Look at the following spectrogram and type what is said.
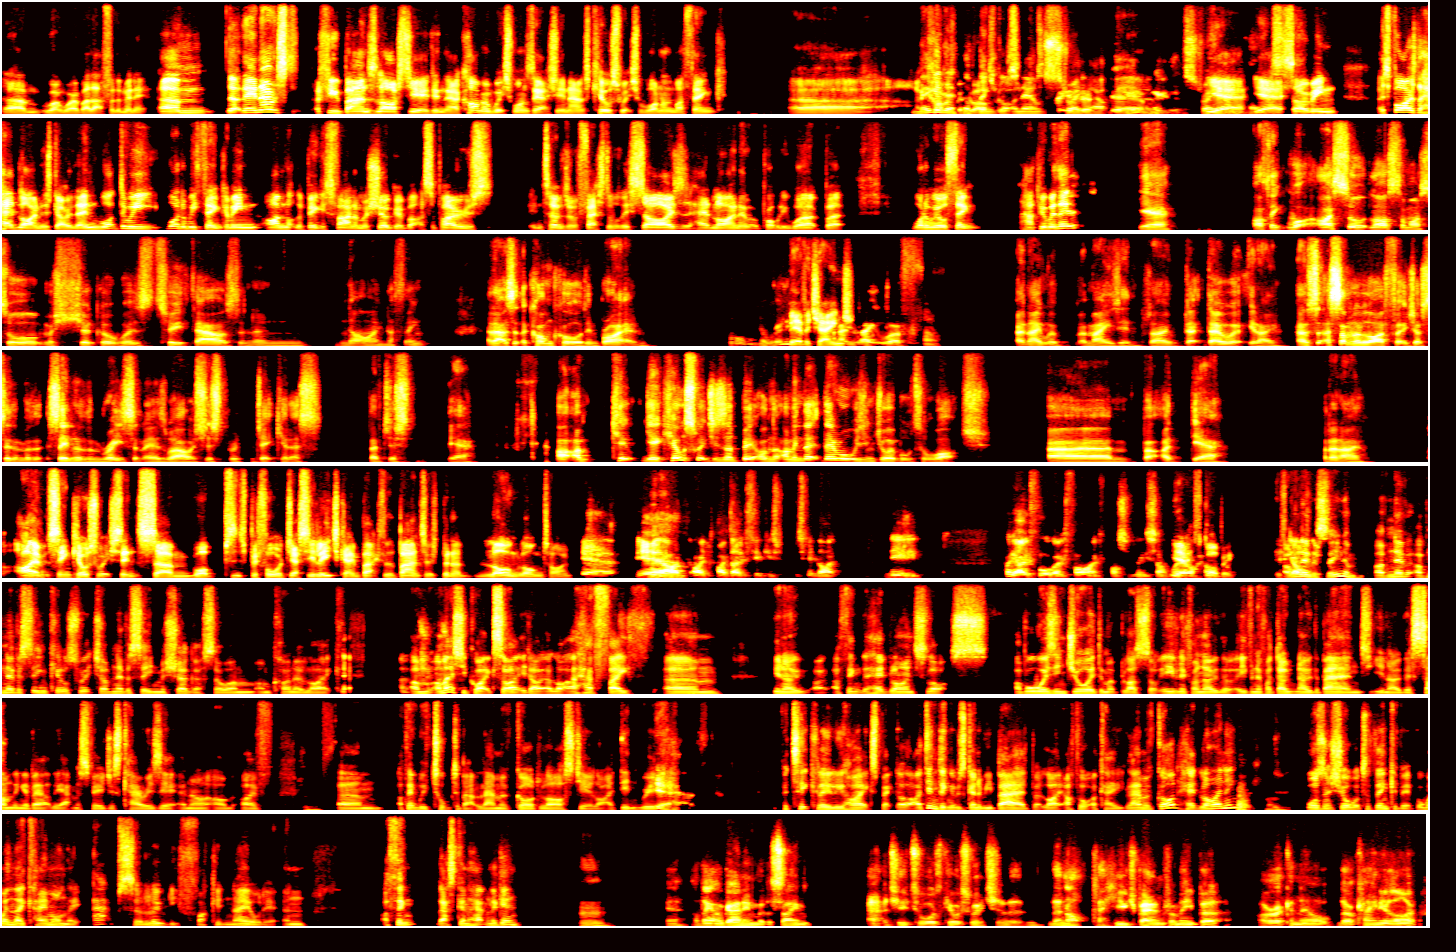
um, we won't worry about that for the minute. Um, they announced a few bands last year, didn't they? I can't remember which ones they actually announced. Killswitch were one of them, I think. Uh, I can't Megadeth, who I think, got announced straight out. yeah, there, straight yeah, out yeah. So I mean, as far as the headliners go, then what do we what do we think? I mean, I'm not the biggest fan of Meshuggah, but I suppose in terms of a festival this size, as a headliner, it would probably work. But what do we all think? Happy with it? Yeah, I think what I saw last time I saw Meshuggah was two thousand and nine, I think, and that was at the Concorde in Brighton, Oh, really? Bit of a change. and they were. Oh. And they were amazing. So they, they were, you know, as, as some of the live footage I've seen them seen of them recently as well. It's just ridiculous. They've just, yeah. I, I'm kill, yeah. Killswitch is a bit on the. I mean, they're, they're always enjoyable to watch. Um, but I, yeah, I don't know. I haven't seen Killswitch since um well since before Jesse Leach came back to the band, so it's been a long, long time. Yeah, yeah. I, I, I don't think it's, it's been like nearly probably 04, 05, possibly somewhere. Yeah, it's got to be. It's I've gotta never be. seen them. I've never, I've never seen Killswitch. I've never seen Meshuggah. So I'm, I'm kind of like, I'm, I'm actually quite excited. I, I, like- I have faith. Um, you know, I, I think the headline slots. I've always enjoyed them at Bloodstock, even if I know that, even if I don't know the band. You know, there's something about the atmosphere just carries it. And I, I, I've, um, I think we talked about Lamb of God last year. Like I didn't really Yeah. have particularly high expect. I didn't think it was going to be bad, but like I thought, okay, Lamb of God headlining. Wasn't sure what to think of it, but when they came on, they absolutely fucking nailed it, and I think that's going to happen again. Mm. Yeah, I think I'm going in with the same attitude towards Killswitch. They're not a huge band for me, but I reckon they'll they'll cane you live.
